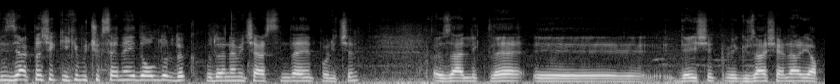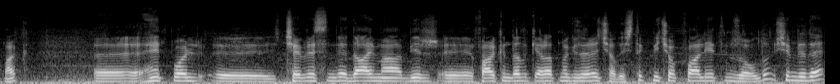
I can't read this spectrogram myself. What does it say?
biz yaklaşık iki buçuk seneyi doldurduk bu dönem içerisinde handball için. Özellikle e, değişik ve güzel şeyler yapmak. E, handball e, çevresinde daima bir e, farkındalık yaratmak üzere çalıştık. Birçok faaliyetimiz oldu. Şimdi de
